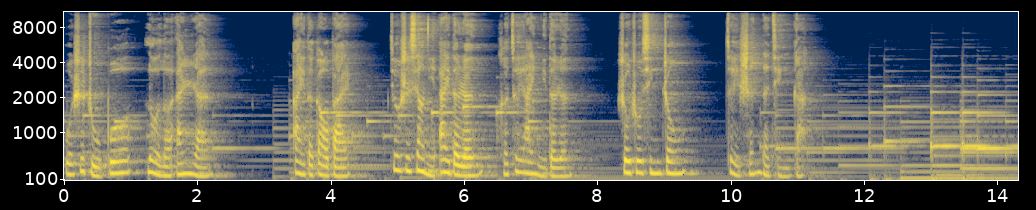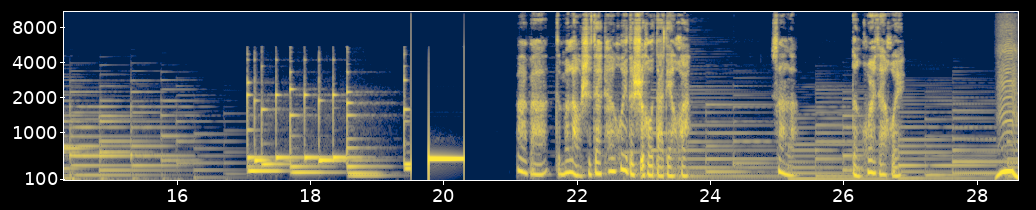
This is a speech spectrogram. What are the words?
我是主播洛洛安然。爱的告白，就是向你爱的人和最爱你的人，说出心中最深的情感。爸爸怎么老是在开会的时候打电话？算了，等会儿再回。嗯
